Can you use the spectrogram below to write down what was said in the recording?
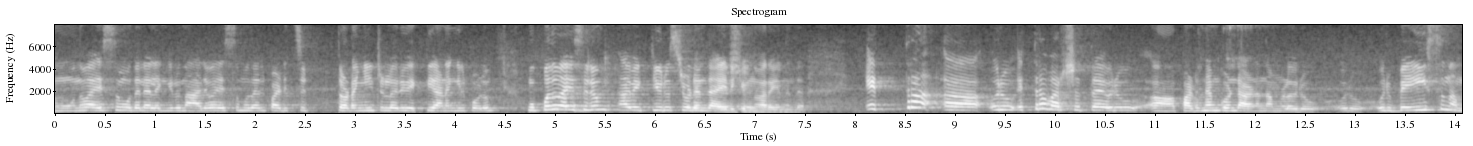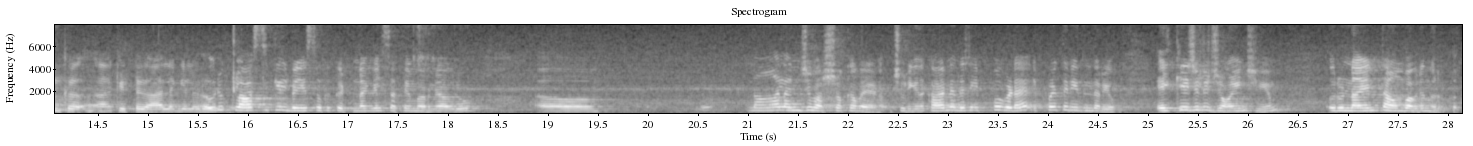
മൂന്ന് വയസ്സ് മുതൽ അല്ലെങ്കിൽ ഒരു നാല് വയസ്സ് മുതൽ പഠിച്ച് തുടങ്ങിയിട്ടുള്ള ഒരു വ്യക്തിയാണെങ്കിൽ പോലും മുപ്പത് വയസ്സിലും ആ വ്യക്തി ഒരു സ്റ്റുഡന്റ് ആയിരിക്കും എന്ന് പറയുന്നുണ്ട്. ഒരു എത്ര വർഷത്തെ ഒരു പഠനം കൊണ്ടാണ് നമ്മളൊരു ഒരു ഒരു ബേസ് നമുക്ക് കിട്ടുക? അല്ലെങ്കിൽ ഒരു ഒരു ക്ലാസിക്കൽ ബേസ് ഒക്കെ കിട്ടണമെങ്കിൽ സത്യം പറഞ്ഞാൽ ഒരു നാലഞ്ച് വർഷമൊക്കെ വേണം ചുരുങ്ങിയത്. കാരണം എന്താ വെച്ചാൽ ഇപ്പോൾ ഇവിടെ ഇപ്പോഴത്തെ രീതി എന്തറിയോ എൽ കെ ജിയിൽ ജോയിൻ ചെയ്യും. ഒരു നയൻത്ത് ആകുമ്പോൾ അവർ നിർത്തും.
